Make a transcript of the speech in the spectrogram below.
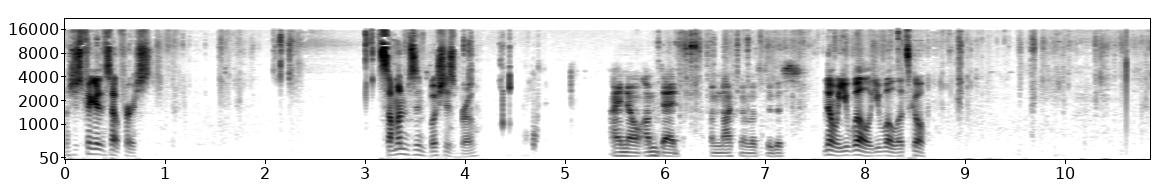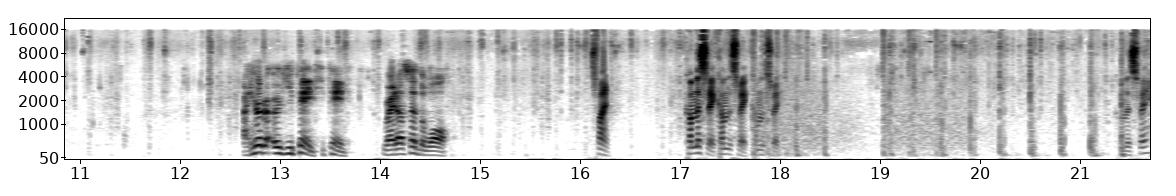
Let's just figure this out first. Someone's in bushes, bro. I know. I'm dead. I'm not gonna live through this. No, you will. You will. Let's go. I heard. Oh, he pained. He pained. Right outside the wall. It's fine. Come this way. Come this way. Come this way. Come this way.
